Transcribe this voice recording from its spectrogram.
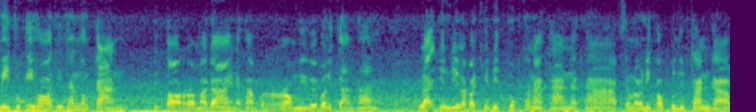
มีทุกยี่ห้อที่ท่านต้องการติดต่อเรามาได้นะครับ เรามีไว้บริการท่าน และยินดีรับบัตรเครดิตทุกธนาคารนะครับสำหรับวันนี้ขอบคุณทุกท่านครับ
